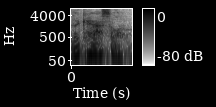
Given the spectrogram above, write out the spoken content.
to the castle.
